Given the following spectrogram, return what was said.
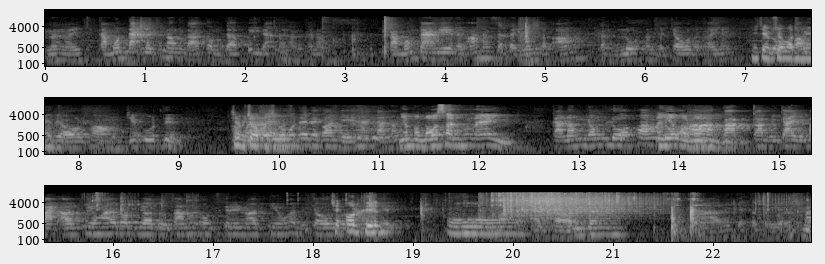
ហ្នឹងហើយកាលមុនដាក់នៅក្នុងតើកុំព្យូទ័រពីរដាក់នៅខាងក្នុងកាលមុនការងារទាំងអស់ហ្នឹងសិតតែខ្ញុំទាំងអស់ទាំងលក់ទាំងបញ្ចូលទាំងអីហ្នឹងនេះជាបញ្ចូលបទចម្រៀងទៀតចូលផងជាអ៊ូតទៀតជាបញ្ចូលបទជួចម្រៀងទេតែគាត់និយាយថាកាលខ្ញុំហ្នឹងប្រម៉ូសិនខ្លួនឯងកាលហ្នឹងខ្ញុំលក់ផងតែខ្ញុំលក់ប្រមូលផងកាត់កាត់វិច័យប័ត្រឲ្យភ្ញៀវហើយរត់យកទូរស័ព្ទហ្នឹងអូន screen ឲ្យភ្ញៀវហើយបញ្ចូលចេះអូនទៀតអូហើយច្រើនអញ្ចឹងអើនេះចេះតែរៀនស្បៃ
